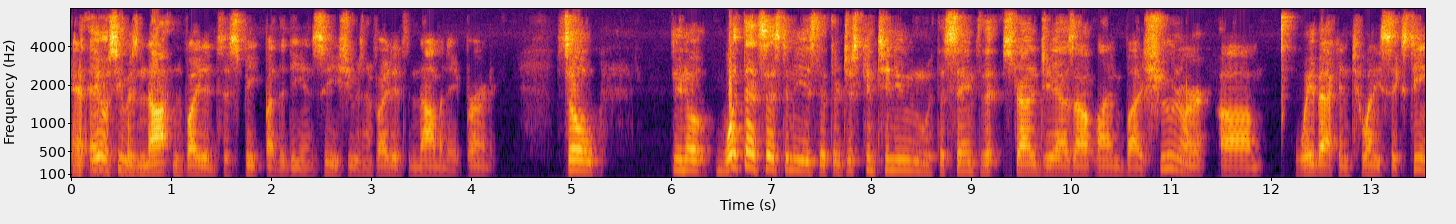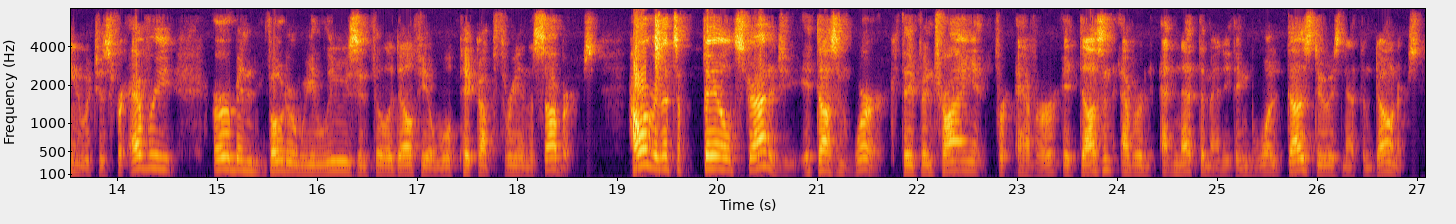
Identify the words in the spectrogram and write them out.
AOC was not invited to speak by the DNC. She was invited to nominate Bernie. So, you know, what that says to me is that they're just continuing with the same strategy as outlined by Schumer um, way back in 2016, which is for every urban voter we lose in Philadelphia, we'll pick up three in the suburbs. However, that's a failed strategy. It doesn't work. They've been trying it forever. It doesn't ever net them anything, but what it does do is net them donors.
